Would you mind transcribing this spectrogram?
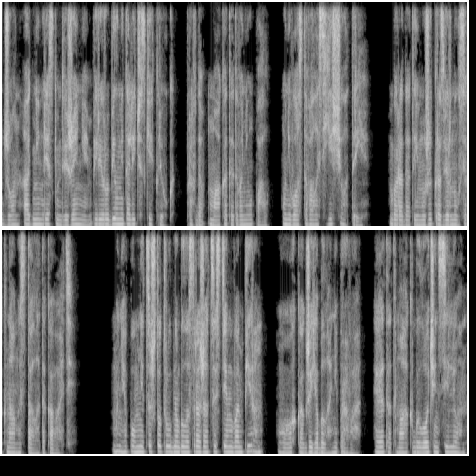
Джон одним резким движением перерубил металлический крюк. Правда, маг от этого не упал. У него оставалось еще три. Бородатый мужик развернулся к нам и стал атаковать. Мне помнится, что трудно было сражаться с тем вампиром. Ох, как же я была не права. Этот маг был очень силен.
